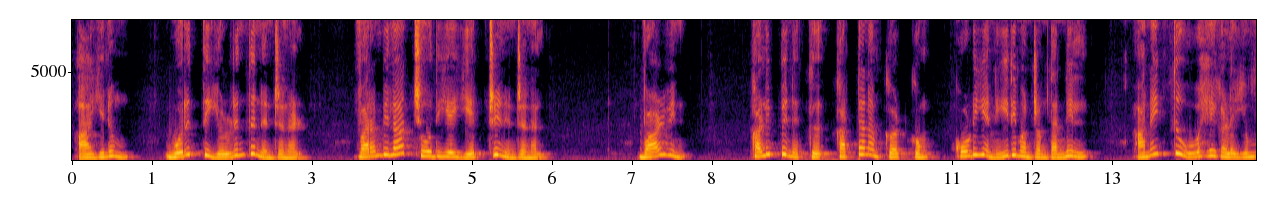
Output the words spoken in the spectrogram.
ஆயினும் ஒருத்தி எழுந்து நின்றனள். வரம்பிலாச் சோதியை ஏற்றி நின்றனள். வாழ்வின் களிப்பினுக்கு கட்டணம் கேட்கும் கொடிய நீதிமன்றம் தன்னில் அனைத்து உவகைகளையும்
